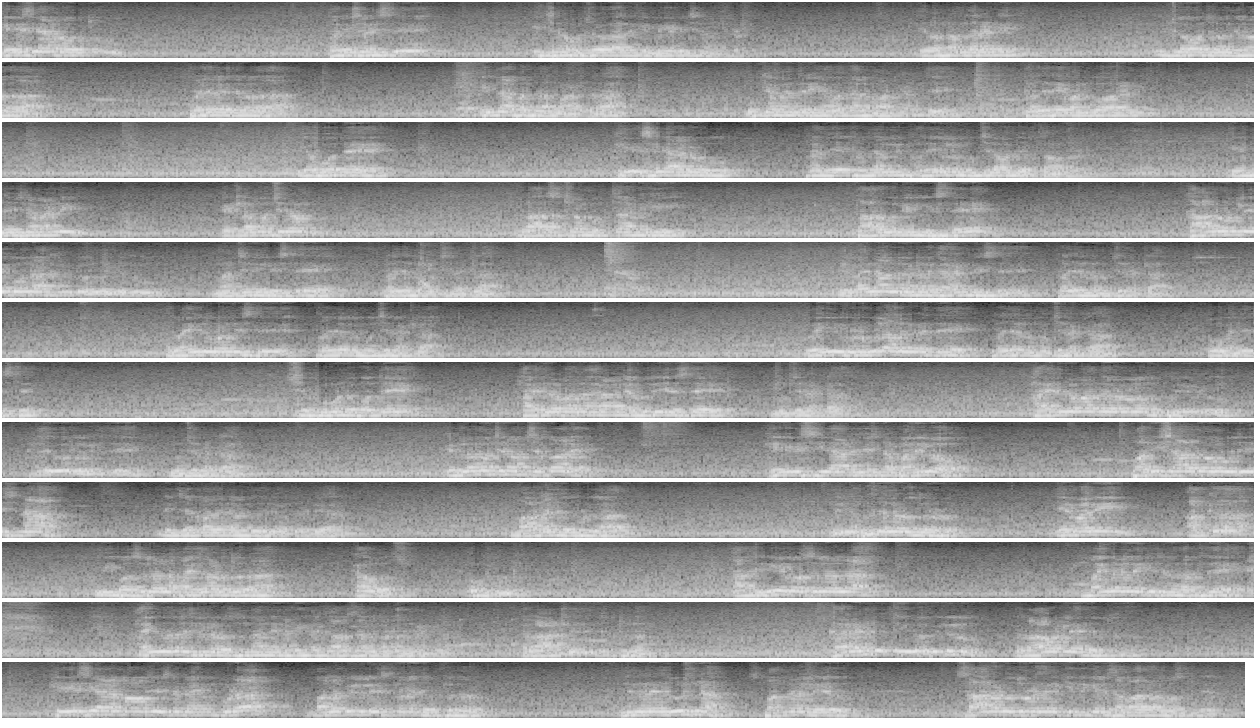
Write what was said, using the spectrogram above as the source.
కేసీఆర్ ప్రభుత్వం పరీక్షలు ఇస్తే ఇచ్చిన ఉద్యోగాలకి మేము ఇచ్చిన అంటాడు ఎవరు నమ్ముతారండి? ఉద్యోగం వచ్చిన తెలియదా ప్రజలకు తెలియదా ఇంత అబద్ధాలు మాట్లాడతారా? ముఖ్యమంత్రి అబద్ధాలు మాట్లాడితే ప్రజలేమనుకోవాలండి? ఇకపోతే కేసీఆర్ ప్రజే ప్రజల్ని పదేళ్ళు ముంచినామని చెప్తా ఉన్నాడు. ఏం చేసినామండి? ఎట్లా ముంచినాం? రాష్ట్రం మొత్తానికి తాగునీళ్ళు ఇస్తే కానూన్ లేకుండా కంటోన్మెంట్కు మంచినీళ్ళు ఇస్తే ప్రజలు ముంచినట్ల? ఇరవై నాలుగు గంటల కరెంట్ ఇస్తే ప్రజలను ముంచినట్ల? రైలు బంధిస్తే ప్రజలను ముంచినట్ల? వెయ్యి గురుకులాలు పెడితే ప్రజలను ముంచినట్ట ఓపెన్ చేస్తే? చెప్పుకుంటూ పోతే హైదరాబాద్ నగరాన్ని అభివృద్ధి చేస్తే ముంచినట్ట? హైదరాబాద్ నగరంలో ముప్పై ఏడు ఫ్లైఓవర్లు పెడితే ముంచినట్ట? ఎట్లా ముంచినాం చెప్పాలి? కేసీఆర్ చేసిన పనిలో పది శాతం నువ్వు చేసినా నీ జన్మదిన అవుతుంది రేవంత్ రెడ్డి గారు. మాటలు చెప్పుడు కాదు. నిన్న ప్రజలు అడుగుతున్నాడు. ఏమని? అక్క మీ బస్సులలో పైసలు అడుగుతురా కావచ్చు. ఒప్పుకుంటా. ఆ తిరిగే బస్సులలో మహిళలు ఎక్కించడం తప్పితే ఐదు వందల సిలిండర్ వస్తుందని నేను అడిగిన చాలాసార్లు గవర్నమెంట్లో రావట్లేదని చెప్తున్నారు కరెంటు జీరో బిల్లులు రావట్లేదని చెప్తున్నారు కేసీఆర్ మాకు చేసిన టైం కూడా మల్ల బిల్లులు వేస్తున్నాడని చెప్తున్నారు. నిన్న నేను చూసిన స్పందన లేదు. సార్ అడుగుతున్నాడు కానీ కిందికి వెళ్ళి సమాధానం వస్తుంది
